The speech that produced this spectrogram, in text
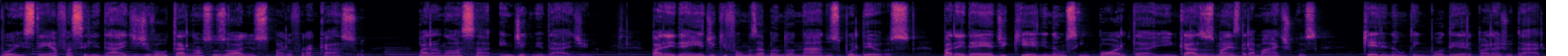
pois tem a facilidade de voltar nossos olhos para o fracasso, para a nossa indignidade, para a ideia de que fomos abandonados por Deus, para a ideia de que Ele não se importa e, em casos mais dramáticos, que Ele não tem poder para ajudar.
